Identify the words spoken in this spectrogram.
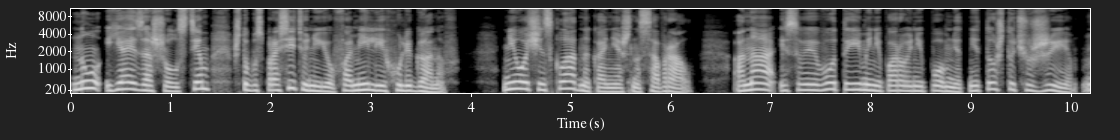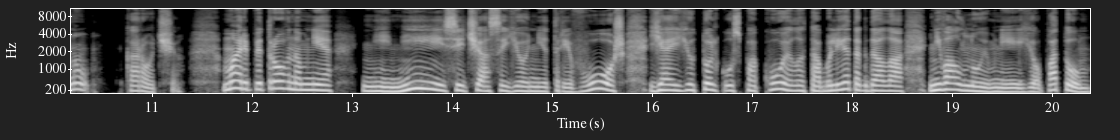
Ну, я и зашел с тем, чтобы спросить у нее фамилии хулиганов. Не очень складно, конечно, соврал. Она и своего-то имени порой не помнит, не то что чужие. Ну, короче. Марья Петровна мне «Ни-ни, сейчас ее не тревожь, я ее только успокоила, таблеток дала, не волнуй мне ее потом».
